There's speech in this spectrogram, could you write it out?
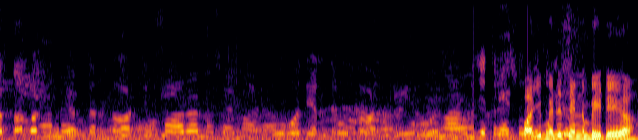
ਹਸਪਤਾਲ ਵਾਲੀ ਸਾਰਾ ਨਸ਼ਾ ਮਾੜਾ। ਉਹ ਤੇ ਅੰਦਰ ਖਾੜਦੀ ਹੋਰ ਜਿਸ ਤਰ੍ਹਾਂ ਭਾਜੀ ਮੇਰੇ ਤਿੰਨ ਬੇਟੇ ਆ।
